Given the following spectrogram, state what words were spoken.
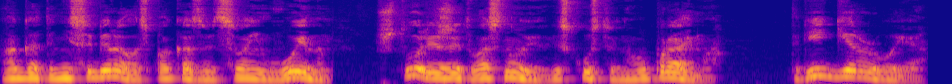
Агата не собиралась показывать своим воинам, что лежит в основе искусственного прайма. Три героя,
